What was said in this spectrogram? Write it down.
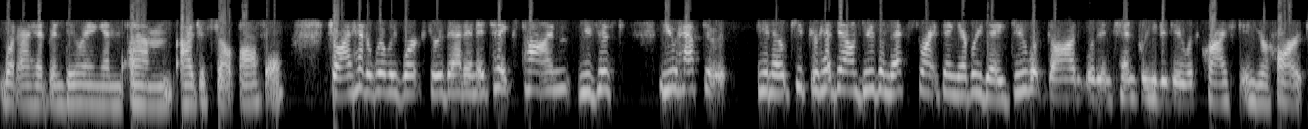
what I had been doing and um I just felt awful. So I had to really work through that and it takes time. You just you have to you know, keep your head down, do the next right thing every day, do what God would intend for you to do with Christ in your heart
